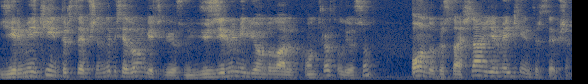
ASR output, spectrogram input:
22 interception'lı bir sezon geçiriyorsun. 120 milyon dolarlık kontrat alıyorsun. 19 taştan 22 interception.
